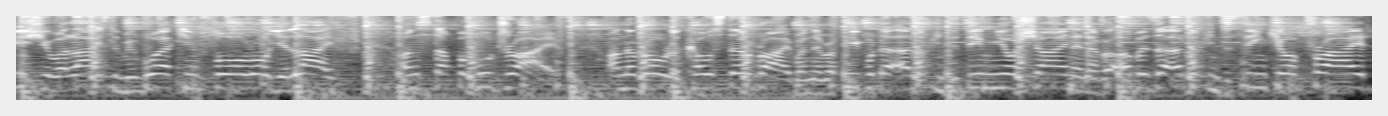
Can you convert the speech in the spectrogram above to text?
visualized and been working for all your life. Unstoppable drive on a roller coaster ride when there are people that are looking to dim your shine and there are others that are looking to sink your pride.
